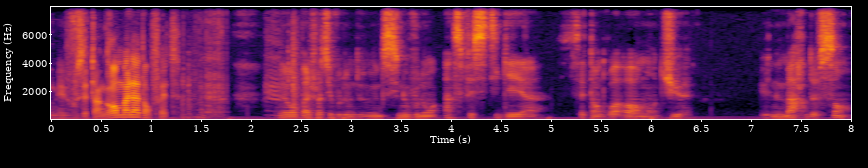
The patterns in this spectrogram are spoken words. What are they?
Mais vous êtes un grand malade en fait. Nous n'avons pas le choix si, vous si nous voulons investiguer euh, cet endroit. Oh mon dieu. Une mare de sang.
